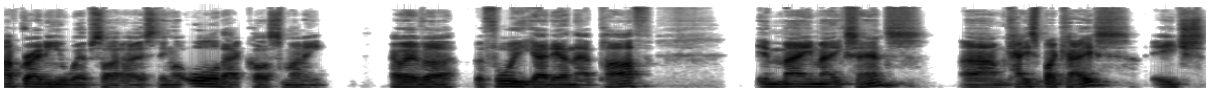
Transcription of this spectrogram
upgrading your website hosting. All that costs money. However, before you go down that path, it may make sense um, case by case. Each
